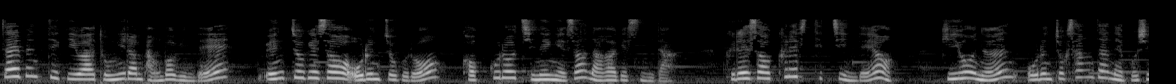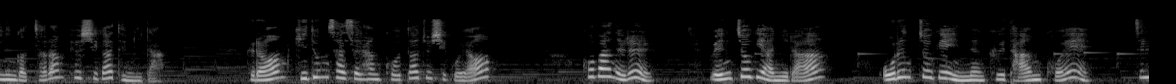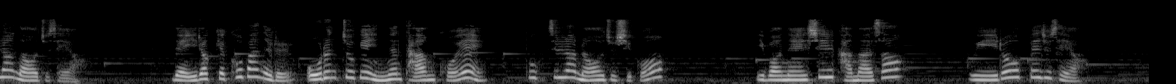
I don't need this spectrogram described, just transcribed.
짧은뜨기와 동일한 방법인데 왼쪽에서 오른쪽으로 거꾸로 진행해서 나가겠습니다. 그래서 크랩 스티치인데요. 기호는 오른쪽 상단에 보시는 것처럼 표시가 됩니다. 그럼 기둥사슬 한 코 떠주시고요. 코바늘을 왼쪽이 아니라 오른쪽에 있는 그 다음 코에 찔러 넣어주세요. 네, 이렇게 코바늘을 오른쪽에 있는 다음 코에 푹 찔러 넣어주시고 이번에 실 감아서 위로 빼주세요.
